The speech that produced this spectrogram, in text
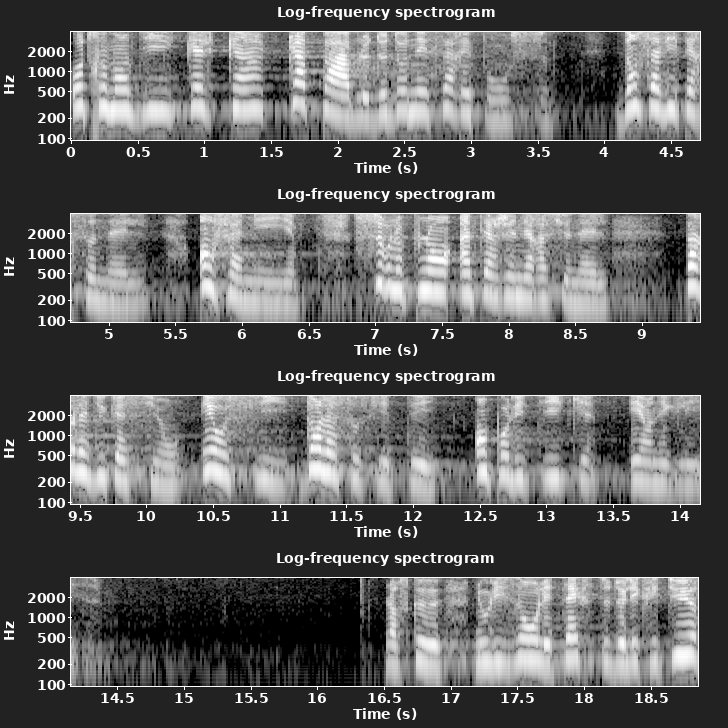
Autrement dit, quelqu'un capable de donner sa réponse dans sa vie personnelle, en famille, sur le plan intergénérationnel, par l'éducation et aussi dans la société, en politique et en Église. Lorsque nous lisons les textes de l'Écriture,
